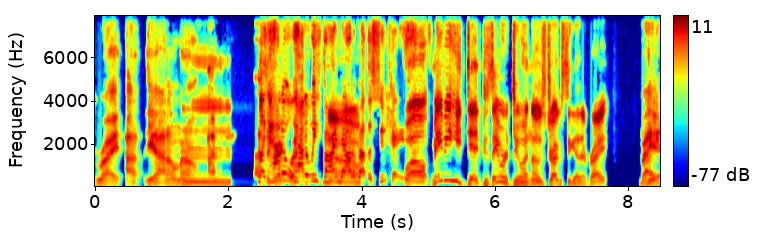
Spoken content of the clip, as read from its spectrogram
Right. I, yeah, I don't know. Mm, that's like how great do how do we find out about the suitcase? well, maybe he did because they were doing those drugs together, right? right. Yeah.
